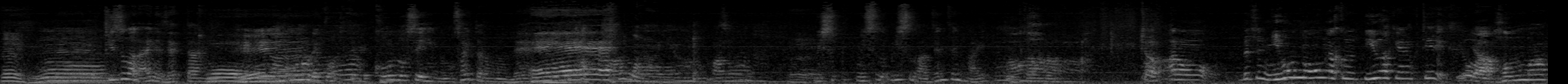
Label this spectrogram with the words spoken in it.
うん。で傷がないね絶対に。おー。日本のレコードって工業製品の最たるもんで。へー。あのあのミスミスミスが全然ないっていうか。じゃああの別に日本の音楽っていうわけじゃなくて要いやはほんま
